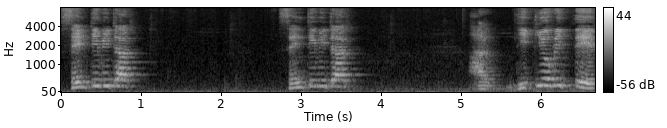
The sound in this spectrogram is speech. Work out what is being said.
সেন্টিমিটার। সেন্টিমিটার। আর দ্বিতীয় বৃত্তের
